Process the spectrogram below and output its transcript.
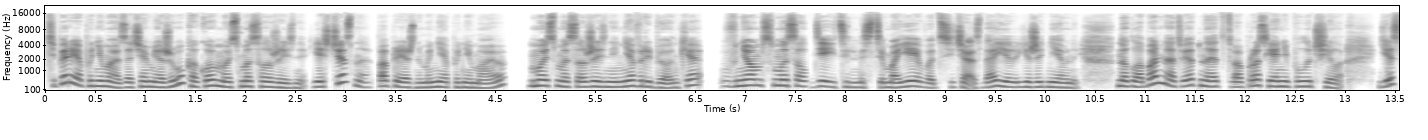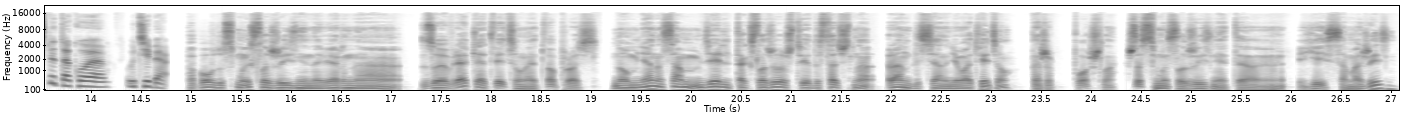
теперь я понимаю, зачем я живу, какой мой смысл жизни. Если честно, по-прежнему не понимаю. Мой смысл жизни не в ребенке, в нем смысл деятельности моей вот сейчас, да, ежедневный. Но глобальный ответ на этот вопрос я не получила. Есть ли такое у тебя? По поводу смысла жизни, наверное, Зоя вряд ли ответила на этот вопрос. Но у меня на самом деле так сложилось, что я достаточно рано для себя на него ответил, даже пошло, что смысл жизни — это есть сама жизнь,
